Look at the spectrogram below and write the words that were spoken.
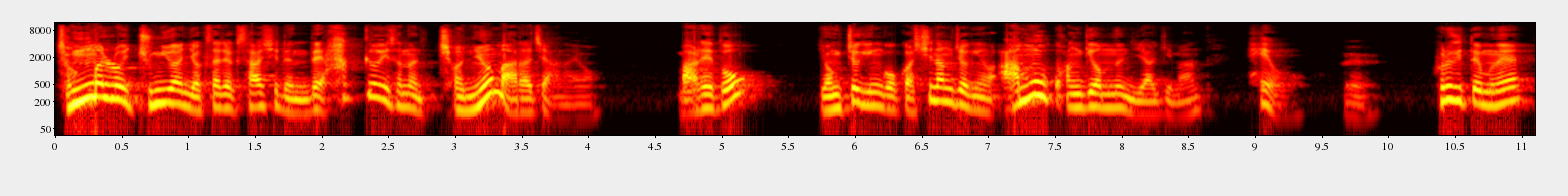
정말로 중요한 역사적 사실인데 학교에서는 전혀 말하지 않아요. 말해도 영적인 것과 신앙적인 것 아무 관계없는 이야기만 해요. 네. 그렇기 때문에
